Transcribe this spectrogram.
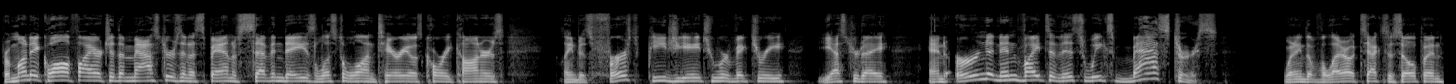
From Monday qualifier to the Masters in a span of seven days, Listowel, Ontario's Corey Conners claimed his first PGA Tour victory yesterday and earned an invite to this week's Masters, winning the Valero Texas Open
